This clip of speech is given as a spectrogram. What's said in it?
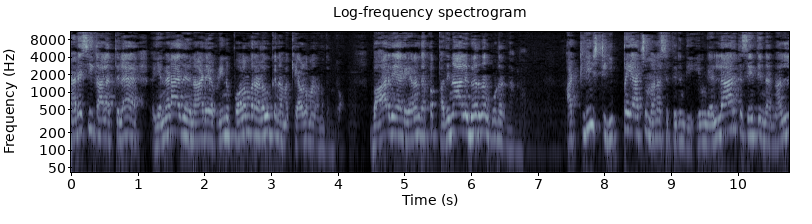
கடைசி காலத்துல என்னடா இது நாடு அப்படின்னு புலம்புற அளவுக்கு நம்ம கேவலமா நடந்துட்டோம் பாரதியார் இறந்தப்ப பதினாலு பேர் தான் கூட இருந்தாங்களாம். அட்லீஸ்ட் இப்பயாச்சும் மனசு திருந்தி. இவங்க எல்லாருக்கும் சேர்த்து இந்த நல்ல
